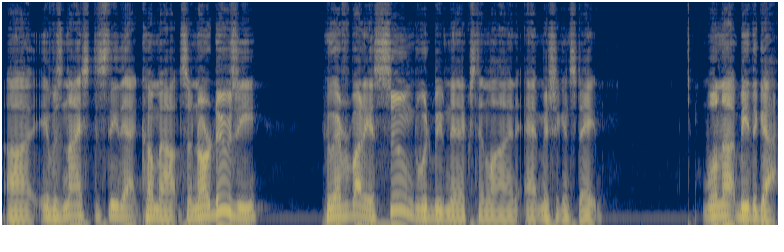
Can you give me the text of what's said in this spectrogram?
Uh, it was nice to see that come out. So Narduzzi, who everybody assumed would be next in line at Michigan State, will not be the guy.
